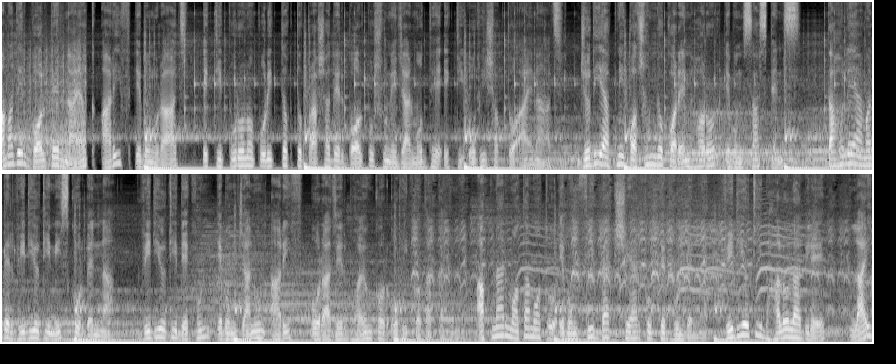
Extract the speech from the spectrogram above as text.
আমাদের গল্পের নায়ক আরিফ এবং রাজ একটি পুরনো পরিত্যক্ত প্রাসাদের গল্প শুনে যার মধ্যে একটি অভিশপ্ত আয়না আছে। যদি আপনি পছন্দ করেন হরর এবং সাসপেন্স, তাহলে আমাদের ভিডিওটি মিস করবেন না। ভিডিওটি দেখুন এবং জানুন আরিফ ও রাজের ভয়ঙ্কর অভিজ্ঞতার কাহিনী। আপনার মতামত এবং ফিডব্যাক শেয়ার করতে ভুলবেন না। ভিডিওটি ভালো লাগলে লাইক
